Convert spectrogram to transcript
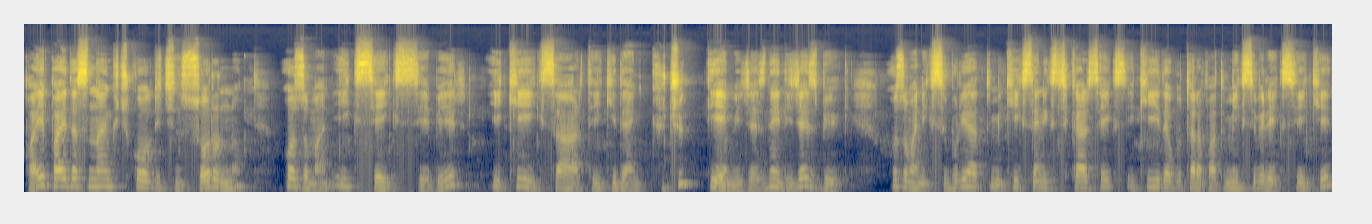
Payı paydasından küçük olduğu için sorunlu. O zaman x eksi 1 2x artı 2'den küçük diyemeyeceğiz. Ne diyeceğiz? Büyük. O zaman x'i buraya attım. 2x'ten x çıkarsa x. 2'yi de bu tarafa attım. Eksi 1 eksi 2.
